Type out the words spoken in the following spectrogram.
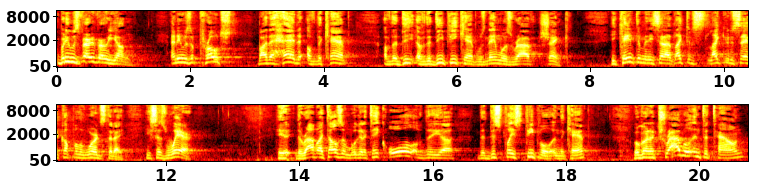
but he was very very young, and he was approached by the head of the camp, of the, D, of the DP camp, whose name was Rav Schenk. He came to me and he said, I'd like, to, like you to say a couple of words today. He says, Where? He, the rabbi tells him, We're going to take all of the, uh, the displaced people in the camp. We're going to travel into town.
